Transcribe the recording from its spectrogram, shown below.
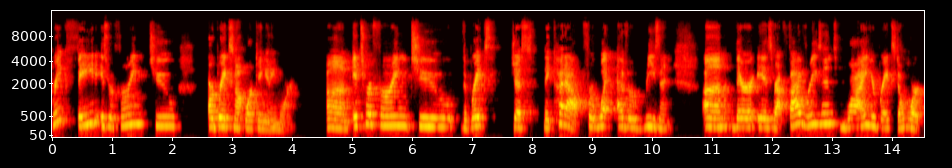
Brake fade is referring to our brakes not working anymore. Um, it's referring to the brakes just they cut out for whatever reason um, there is about five reasons why your brakes don't work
